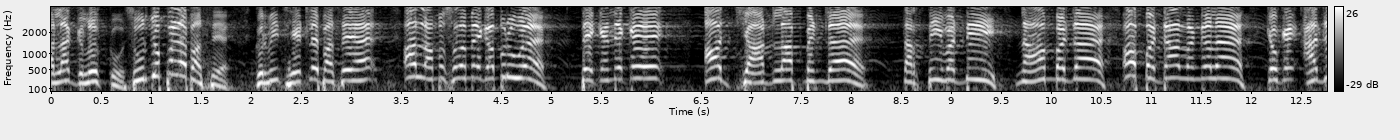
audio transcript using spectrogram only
ਅਲੱਗ ਲੋਕੋ। ਸੂਰਜ ਉੱਪਰਲੇ ਪਾਸੇ ਹੈ, ਗੁਰਮੀਤ ਹੇਠਲੇ ਪਾਸੇ ਹੈ ਆ ਲੰਮਸਲਮੇ ਗੱਭਰੂ ਹੈ, ਤੇ ਕਹਿੰਦੇ ਕਿ ਆ ਜਾਡਲਾ ਪਿੰਡ ਹੈ, ਧਰਤੀ ਵੱਡੀ, ਨਾਮ ਵੱਡਾ ਹੈ ਉਹ ਵੱਡਾ ਲੰਗਲ ਹੈ, ਕਿਉਂਕਿ ਅੱਜ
